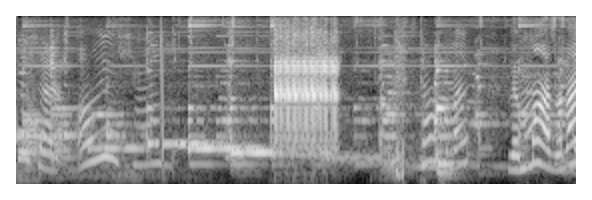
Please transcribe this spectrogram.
Arkadaşlar alıyorsunuz. Tamam mı? Ve mağazadan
